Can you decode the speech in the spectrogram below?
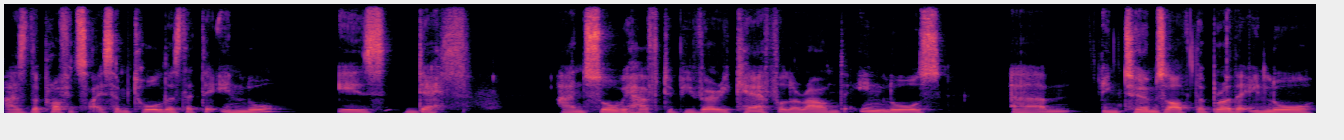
As the Prophet ﷺ told us that the in law is death. And so we have to be very careful around the in laws um, in terms of the brother in law,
